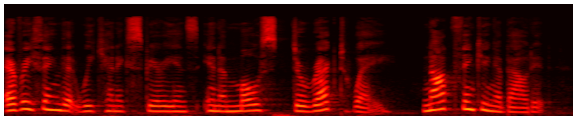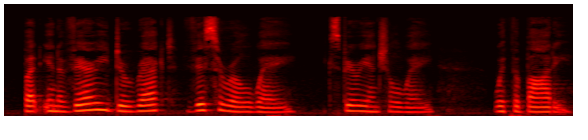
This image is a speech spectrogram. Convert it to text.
everything that we can experience in a most direct way, not thinking about it, but in a very direct, visceral way, experiential way, with the body,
